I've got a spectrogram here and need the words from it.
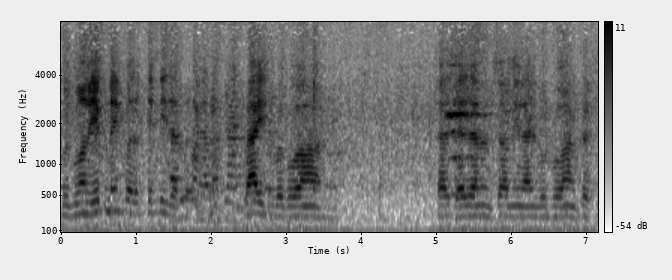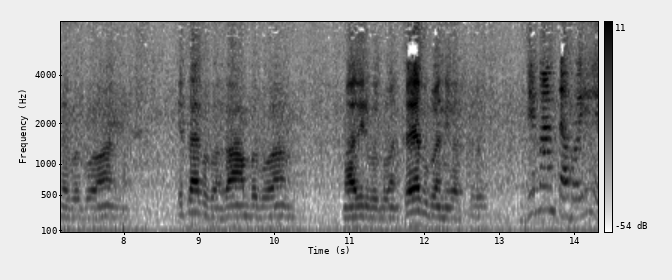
ભગવાન એક નહીં પણ કેટલી રાઈટ ભગવાન. સહજાનંદ સ્વામિનારાયણ ભગવાન કૃષ્ણ ભગવાન કેટલા ભગવાન રામ ભગવાન મહાવીર ભગવાન કયા ભગવાનની વાત કરો? જે માનતા હોઈએ.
